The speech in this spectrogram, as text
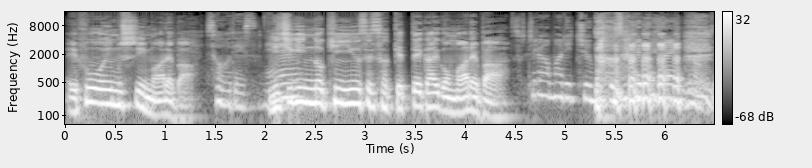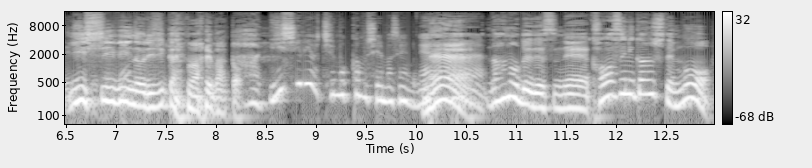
FOMC もあれば、そうですね。日銀の金融政策決定会合もあれば、そちらあまり注目されてないので、ね、ECB の理事会もあればと。はい。ECB は注目かもしれませんね。ねなのでですね、為替に関しても、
